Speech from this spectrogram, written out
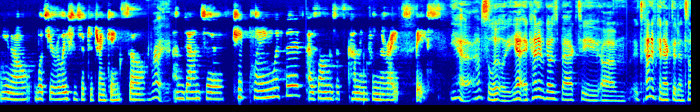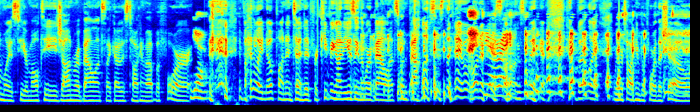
you know what's your relationship to drinking so right i'm down to keep playing with it as long as it's coming from the right space Yeah, absolutely. Yeah, it kind of goes back to um, it's kind of connected in some ways to your multi-genre balance, like I was talking about before. yeah By the way, no pun intended for keeping on using the word balance when balance is the name of one of Yeah, your right. songs. But, yeah. But, like we were talking before the show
